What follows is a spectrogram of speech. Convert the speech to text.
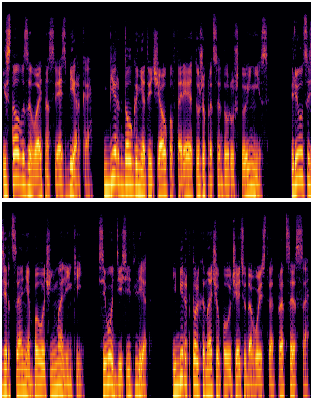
и стал вызывать на связь Берка. Берг долго не отвечал, повторяя ту же процедуру, что и Низ. Период созерцания был очень маленький, всего 10 лет. И Берг только начал получать удовольствие от процесса,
